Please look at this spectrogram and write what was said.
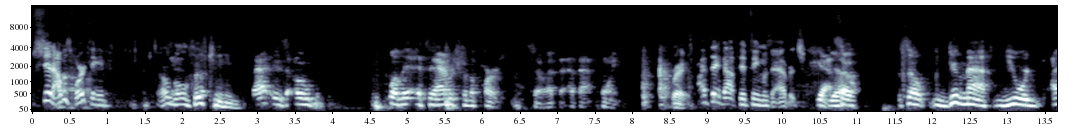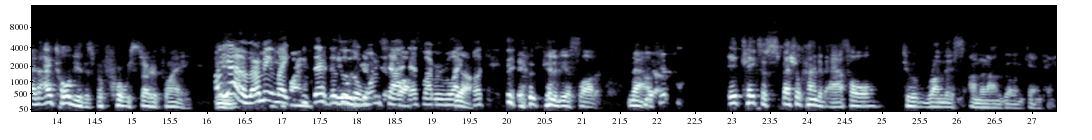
Shit, I was Uh, 14. That was old 15. That is over. Well, the, it's the average for the party. So at the, at that point, right I'd say about 15 was the average. yeah, Yeah. So so do the math. You were, and I told you this before we started playing. Oh yeah, I mean, like you said, this was, was a one shot. That's why we were like, Yeah. fuck it. it was going to be a slaughter. Now, if Yeah. it takes a special kind of asshole to run this on an ongoing campaign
